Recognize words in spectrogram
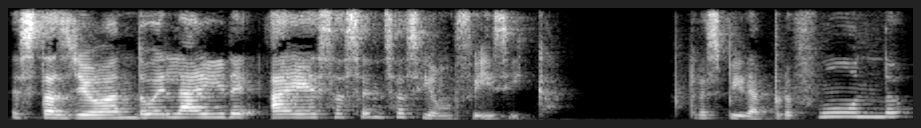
estás llevando el aire a esa sensación física. Respira profundo.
